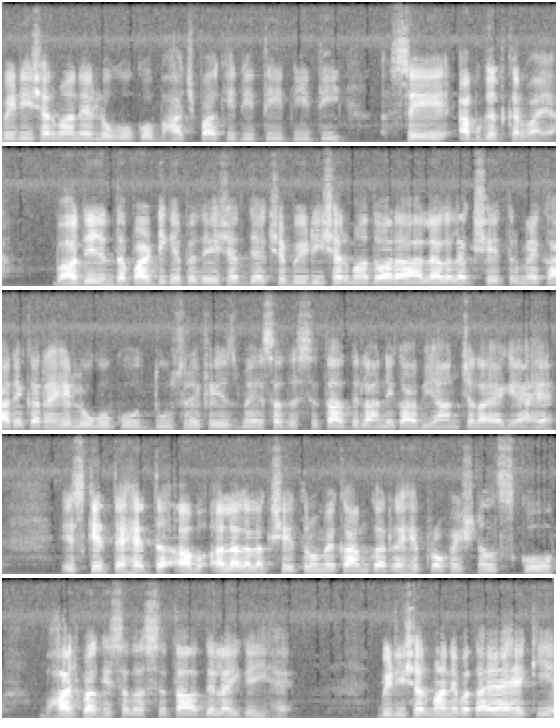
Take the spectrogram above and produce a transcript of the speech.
बी डी शर्मा ने लोगों को भाजपा की रीति नीति से अवगत करवाया। भारतीय जनता पार्टी के प्रदेश अध्यक्ष बी डी शर्मा द्वारा अलग अलग क्षेत्र में कार्य कर रहे लोगों को दूसरे फ़ेज़ में सदस्यता दिलाने का अभियान चलाया गया है। इसके तहत अब अलग अलग क्षेत्रों में काम कर रहे प्रोफेशनल्स को भाजपा की सदस्यता दिलाई गई है। बी डी शर्मा ने बताया है कि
